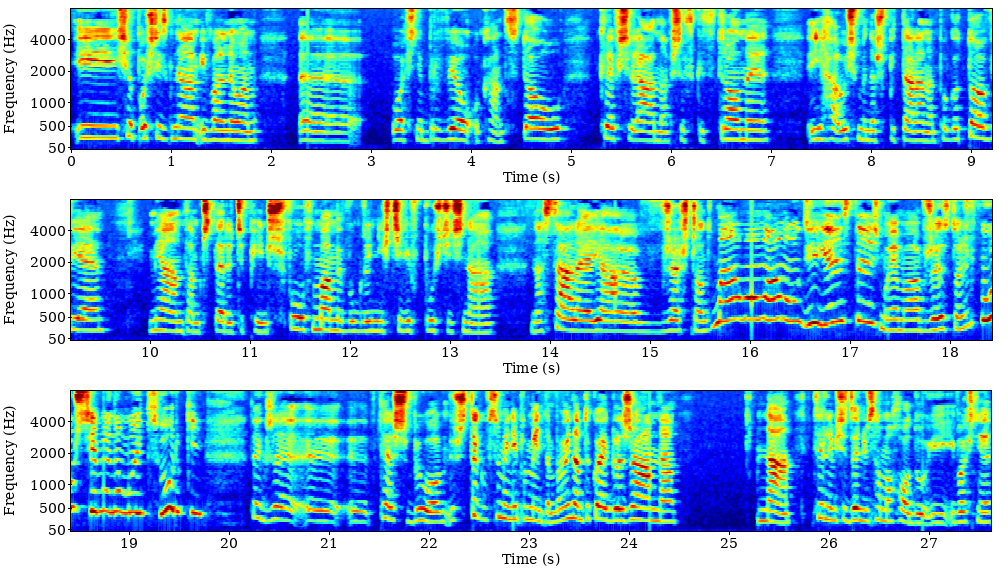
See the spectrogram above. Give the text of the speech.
i się poślizgnęłam i walnęłam e, właśnie brwią o kant stołu. Krew się lała na wszystkie strony. Jechałyśmy do szpitala na pogotowie. Miałam tam 4 czy 5 szwów. Mamy w ogóle nie chcieli wpuścić na, na salę. Ja wrzeszcząc, mamo, mamo, gdzie jesteś? Moja mama wrzeszcząc, wpuśćcie mnie do mojej córki. Także y, y, też było, już tego w sumie nie pamiętam. Pamiętam tylko jak leżałam na, na tylnym siedzeniu samochodu i, i właśnie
